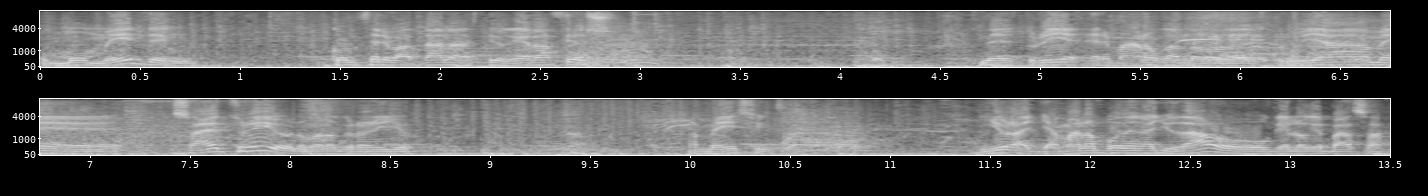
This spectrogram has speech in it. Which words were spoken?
¿Cómo meten? Con cerbatanas, tío. Qué gracioso. Me destruye. Hermano, cuando lo destruya me... ¿Se ha destruido? No me lo creo ni. Amazing. ¿Y yo las llamas no pueden ayudar o qué es lo que pasa?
